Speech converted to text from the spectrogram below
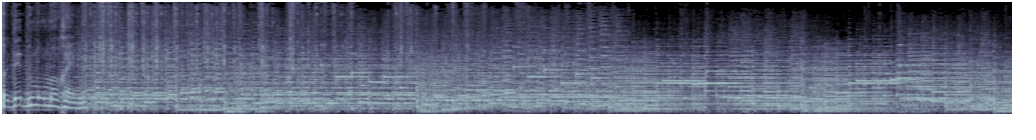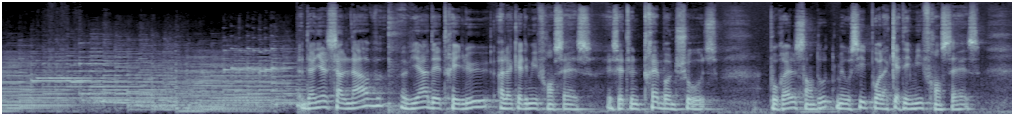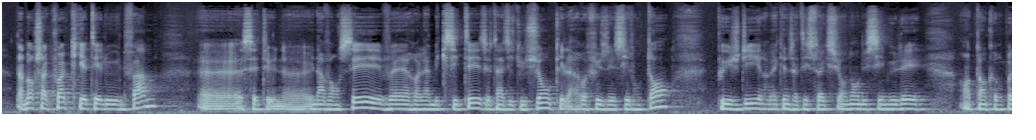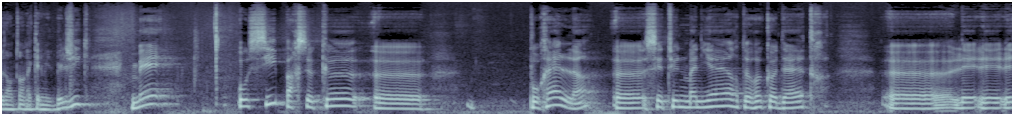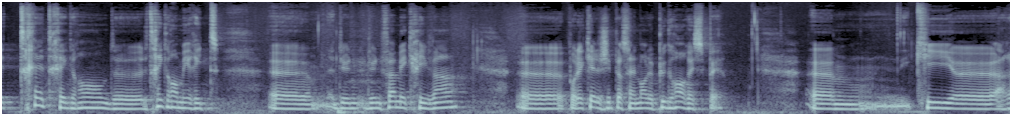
d'Edmond Morel. Daniel Salnave vient d'être élu à l'Académie française. Et c'est une très bonne chose pour elle sans doute, mais aussi pour l'Académie française. D'abord, chaque fois qu'il est élu une femme, euh, c'est une, avancée vers la mixité cette institution qu'il a refusée si longtemps, puis-je dire avec une satisfaction non dissimulée en tant que représentant de l'Académie de Belgique, mais aussi parce que euh, pour elle, hein, euh, c'est une manière de reconnaître les, très très grandes, très grands mérites d'une femme écrivain pour lesquels j'ai personnellement le plus grand respect. qui a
